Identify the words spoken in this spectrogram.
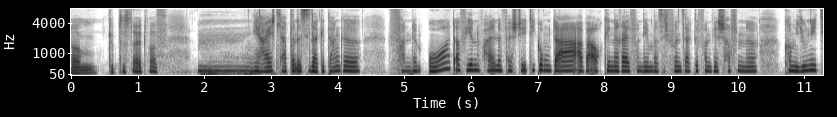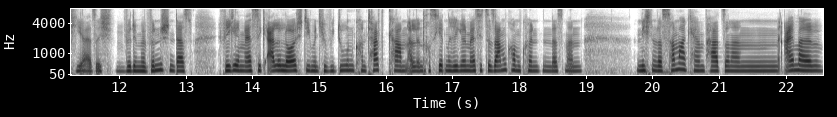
Ähm, gibt es da etwas? Mm, ja, ich glaube, dann ist dieser Gedanke von dem Ort auf jeden Fall eine Verstetigung da, aber auch generell von dem, was ich vorhin sagte, von wir schaffen eine Community. Also ich würde mir wünschen, dass regelmäßig alle Leute, die mit Juvidu in Kontakt kamen, alle Interessierten regelmäßig zusammenkommen könnten, dass man nicht nur das Summercamp hat, sondern einmal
